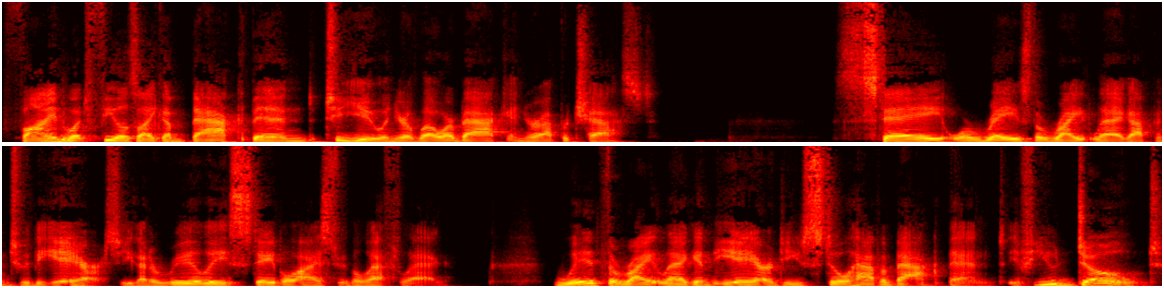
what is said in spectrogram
Find what feels like a back bend to you in your lower back and your upper chest stay or raise the right leg up into the air. So you got to really stabilize through the left leg. With the right leg in the air, do you still have a back bend? If you don't,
